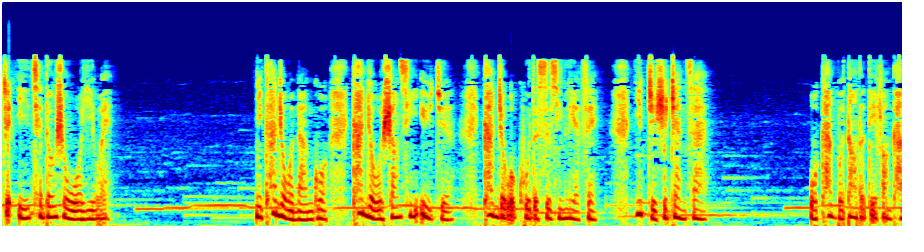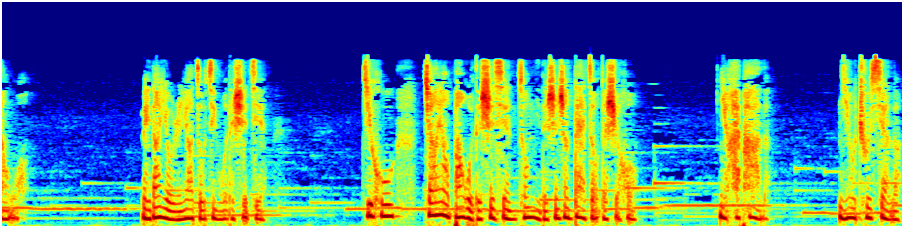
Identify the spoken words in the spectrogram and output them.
这一切都是我以为。你看着我难过，看着我伤心欲绝，看着我哭得撕心裂肺，你只是站在我看不到的地方看我。每当有人要走进我的世界，几乎将要把我的视线从你的身上带走的时候，你害怕了。你又出现了，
